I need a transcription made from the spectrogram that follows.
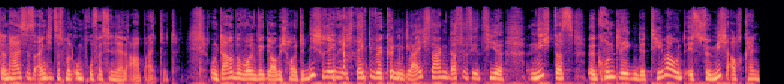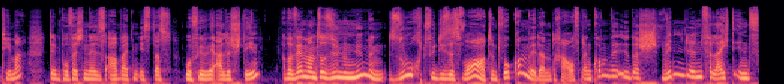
dann heißt es eigentlich, dass man unprofessionell arbeitet. Und darüber wollen wir, glaube ich, heute nicht reden. Ich denke, wir können gleich sagen, das ist jetzt hier nicht das äh, grundlegende Thema und ist für mich auch kein Thema, denn professionelles Arbeiten ist das, wofür wir alle stehen. Aber wenn man so Synonymen sucht für dieses Wort, und wo kommen wir dann drauf? Dann kommen wir über Schwindeln vielleicht ins,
